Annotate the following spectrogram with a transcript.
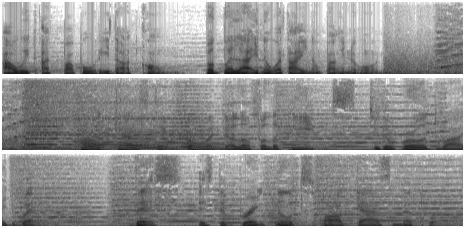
www.awitatpapuri.com. Pagpalain nawa tayo ng Panginoon. Podcasting from Manila, Philippines to the World Wide Web. This is the Brink Notes Podcast Network.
